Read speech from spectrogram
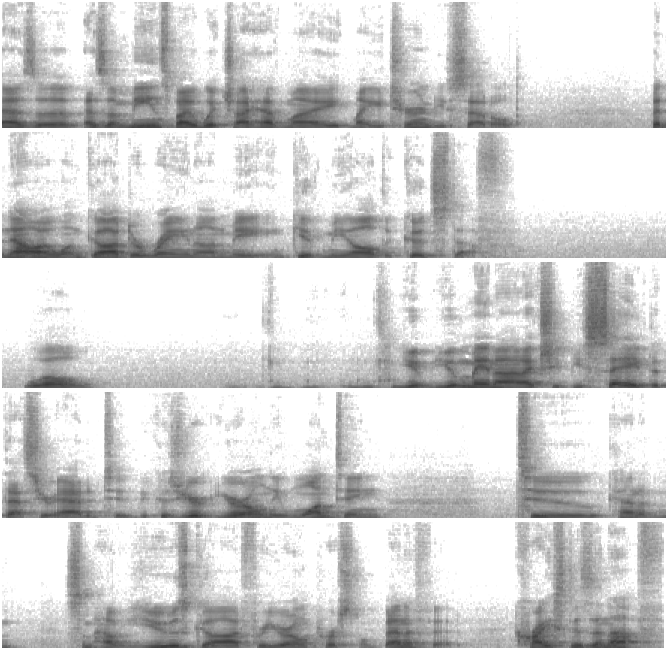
as a, as a means by which I have my, my eternity settled. But now I want God to reign on me and give me all the good stuff. Well, you, you may not actually be saved if that's your attitude because you're, you're only wanting to kind of somehow use God for your own personal benefit. Christ is enough.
